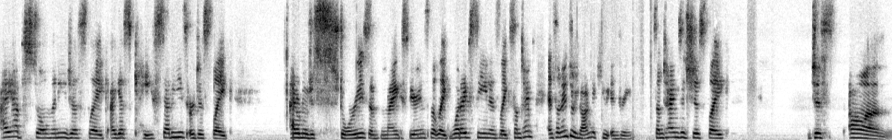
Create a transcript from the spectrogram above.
I have so many just like I guess case studies or just like I don't know just stories of my experience but like what I've seen is like sometimes and sometimes there's not an acute injury. Sometimes it's just like just um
